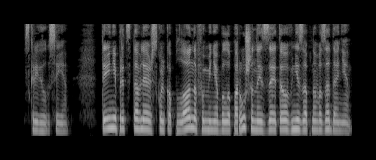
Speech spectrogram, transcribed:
скривился я. Ты не представляешь, сколько планов у меня было порушено из-за этого внезапного задания.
